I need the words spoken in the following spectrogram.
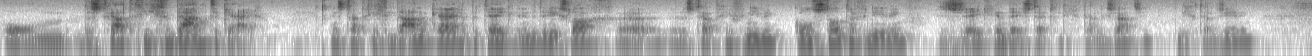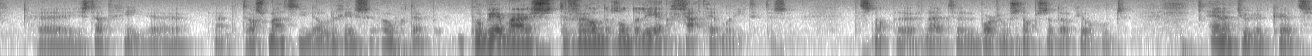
om de strategie gedaan te krijgen een strategie gedaan krijgen betekent in de drieslag uh, strategie vernieuwing, constante vernieuwing, zeker in deze tijd van digitalisatie, digitalisering. Je strategie, nou, de transformatie die nodig is, ook probeer maar eens te veranderen zonder leren. Dat gaat helemaal niet. Dus dat snappen, vanuit de boardroom snappen ze dat ook heel goed. En natuurlijk het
